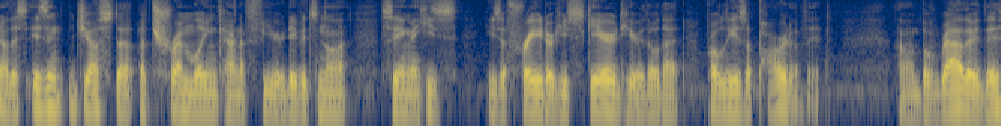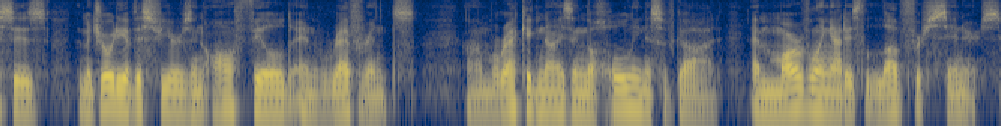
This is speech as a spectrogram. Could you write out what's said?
Now, this isn't just a, a trembling kind of fear. David's not saying that he's he's afraid or he's scared here, though that probably is a part of it. Um, but rather, this is the majority of this fear is an awe filled and reverence, um, recognizing the holiness of God and marveling at his love for sinners.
